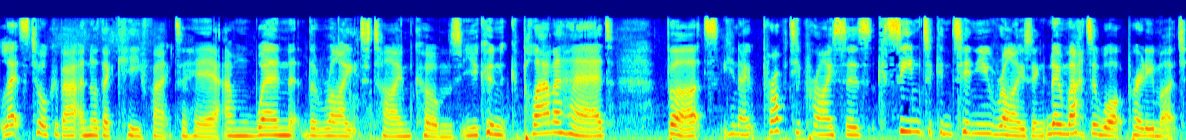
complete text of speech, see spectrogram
Let's talk about another key factor here and when the right time comes. You can plan ahead, but you know property prices seem to continue rising no matter what pretty much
